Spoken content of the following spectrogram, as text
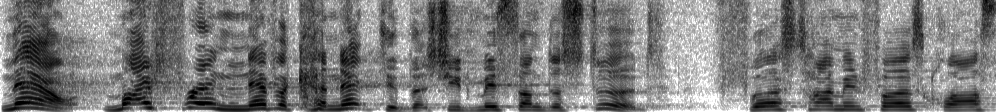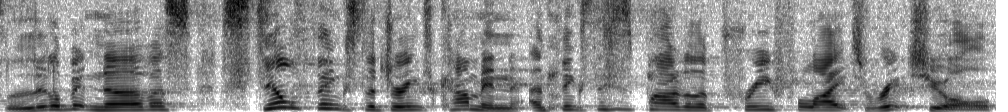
now, my friend never connected that she'd misunderstood. First time in first class, a little bit nervous, still thinks the drink's coming and thinks this is part of the pre flight ritual.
